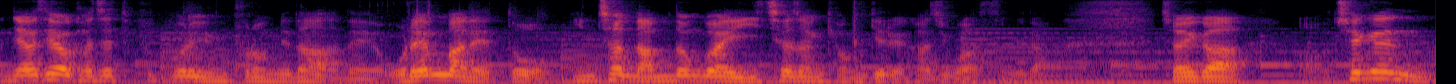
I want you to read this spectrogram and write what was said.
안녕하세요 가제트 풋볼의 윤프로입니다. 네, 오랜만에 또 인천 남동과의 2차전 경기를 가지고 왔습니다. 저희가 어, 최근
